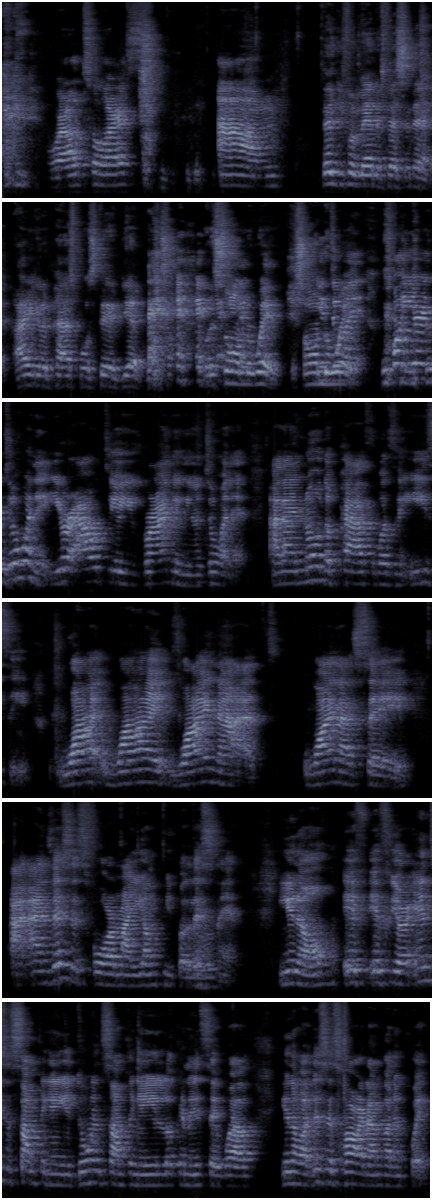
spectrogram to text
world tours. Um, Thank you for manifesting that. I ain't get a passport stamp yet, but it's, but it's on the way. It's on you the way. it, but you're doing it. You're out there. You're grinding. You're doing it. And I know the path wasn't easy. Why? Why? Why not? Why not say? And this is for my young people Mhm. listening. You know, if if you're into something and you're doing something and you're looking and you say, well, you know what, this is hard. I'm gonna quit.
